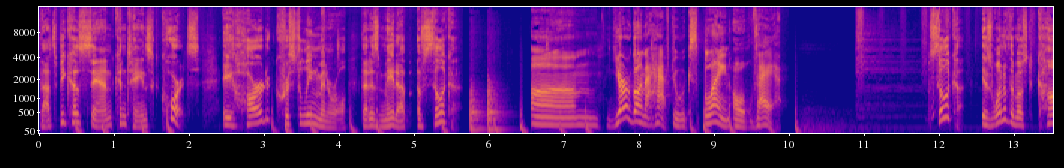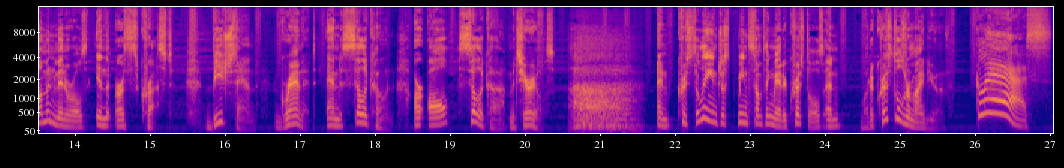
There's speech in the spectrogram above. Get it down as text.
That's because sand contains quartz, a hard crystalline mineral that is made up of silica. Um, you're gonna have to explain all that. Silica is one of the most common minerals in the Earth's crust. Beach sand, granite, and silicone are all silica materials. And crystalline just means something made of crystals, and what do crystals remind you of? Glass.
